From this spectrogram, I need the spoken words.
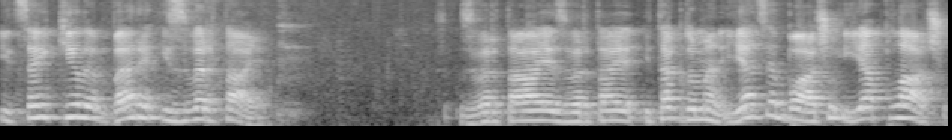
і цей килим бере і звертає. Звертає, звертає, і так до мене. Я це бачу, і я плачу.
